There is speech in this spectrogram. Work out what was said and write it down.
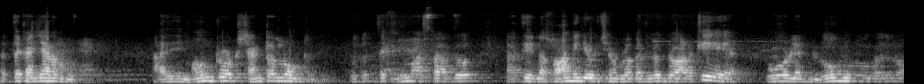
పెద్ద కళ్యాణం అది మౌంట్ రోడ్ సెంటర్లో ఉంటుంది. పెద్ద సినిమా స్టార్లు లేకపోతే ఇలా స్వామీజీ వచ్చినప్పుడు పెద్ద పెద్ద వాళ్ళకి ఓల్డ్ అండ్ రూములు గదులు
